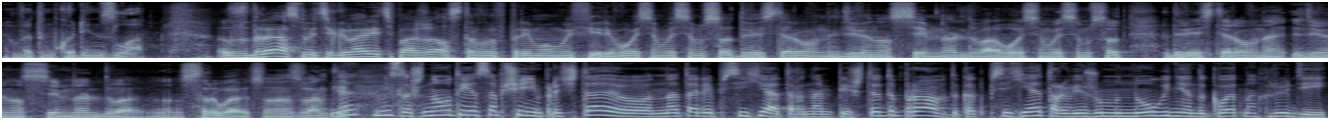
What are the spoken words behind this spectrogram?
в этом корень зла. Здравствуйте, говорите, пожалуйста, вы в прямом эфире. 8 800 200 ровно 9702. 8 800 200 ровно 9702. Срываются у нас звонки. Да? Не слышно. Ну вот я сообщение прочитаю. Наталья психиатр нам пишет. Это правда. Как психиатр вижу много неадекватных людей.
